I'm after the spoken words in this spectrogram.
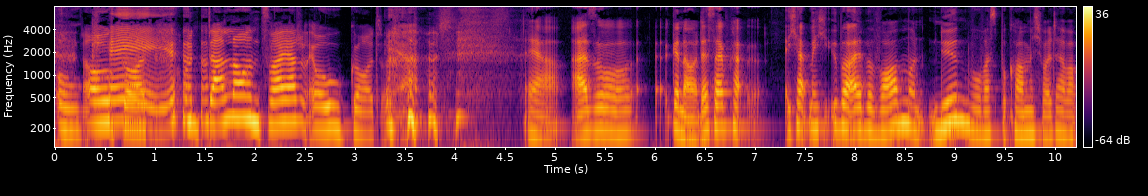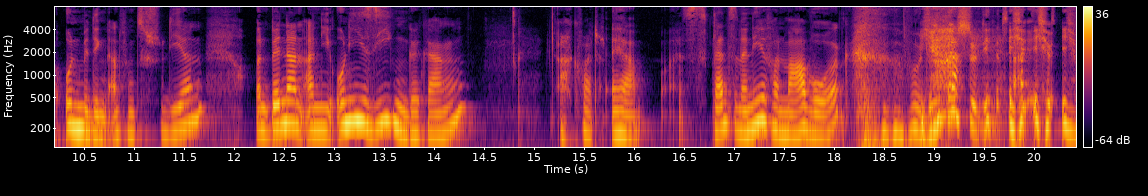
okay. Oh Gott. Und dann noch ein Zweier. Oh Gott. Ja, also genau, deshalb, ich habe mich überall beworben und nirgendwo was bekommen. Ich wollte aber unbedingt anfangen zu studieren und bin dann an die Uni Siegen gegangen. Ach Quatsch. Ja, ist ganz in der Nähe von Marburg, wo ja, Ja, studiert Ich, hat. ich, ich,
